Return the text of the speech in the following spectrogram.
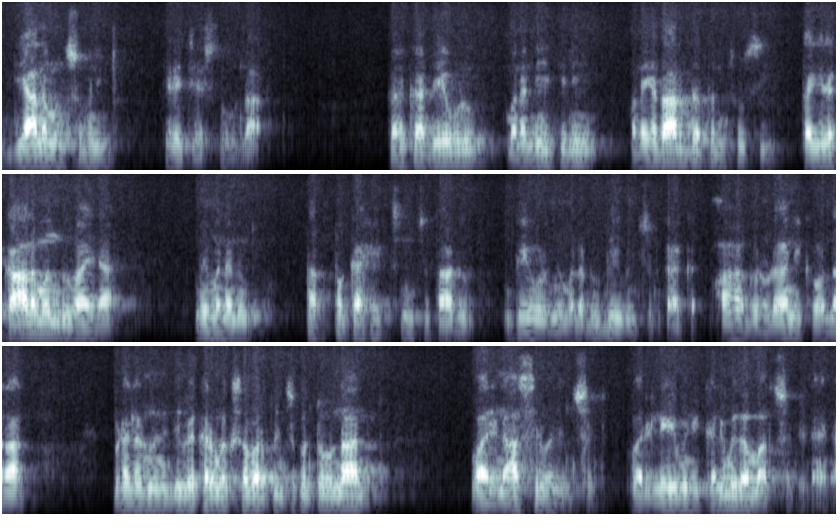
ధ్యానముంచమని తెలియచేస్తూ ఉన్నారు కనుక దేవుడు మన నీతిని మన యథార్థతను చూసి తగిన కాలమందు ఆయన మిమ్మలను తప్పక హెచ్చించుతాడు. దేవుడు మిమ్మలను దీవించును కాక మహాగురుడా నీకు వందనాలు. బిడలను దివ్యకర్మలకు సమర్పించుకుంటూ ఉన్నాను. వారిని ఆశీర్వదించండి. వారి లేమిని కలిమిగా మార్చండి నాయన.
